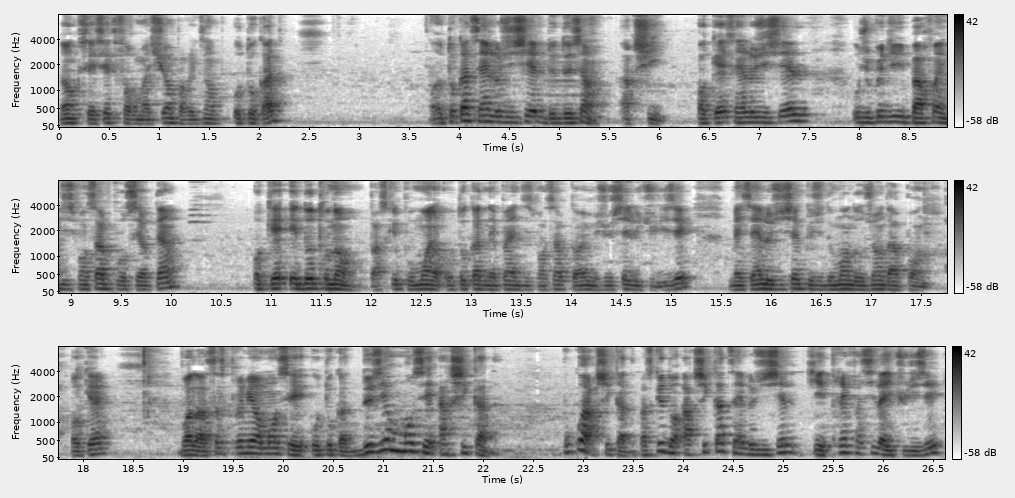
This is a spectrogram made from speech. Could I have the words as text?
Donc, c'est cette formation, par exemple, AutoCAD. AutoCAD, c'est un logiciel de dessin, archi. Ok, c'est un logiciel où je peux dire parfois indispensable pour certains, ok, et d'autres non. Parce que pour moi, AutoCAD n'est pas indispensable quand même, je sais l'utiliser, mais c'est un logiciel que je demande aux gens d'apprendre, ok? Voilà, ça premièrement c'est AutoCAD. Deuxièmement, c'est Archicad. Pourquoi Archicad? Parce que dans Archicad, c'est un logiciel qui est très facile à utiliser,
